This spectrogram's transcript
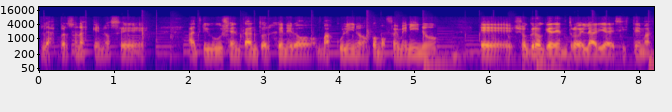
las personas que no se atribuyen tanto el género masculino como femenino, eh, yo creo que dentro del área de sistemas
